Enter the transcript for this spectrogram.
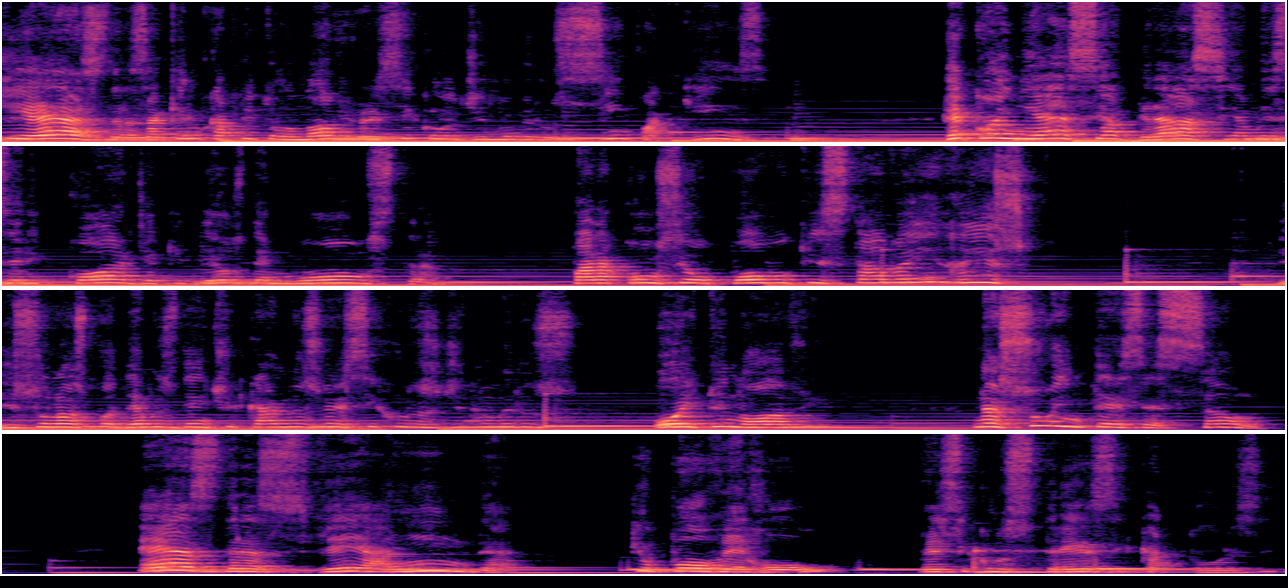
de Esdras, aqui no capítulo 9, versículo de número 5 a 15, reconhece a graça e a misericórdia que Deus demonstra para com seu povo que estava em risco. Isso nós podemos identificar nos versículos de números 8 e 9. Na sua intercessão, Esdras vê ainda que o povo errou, versículos 13 e 14.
